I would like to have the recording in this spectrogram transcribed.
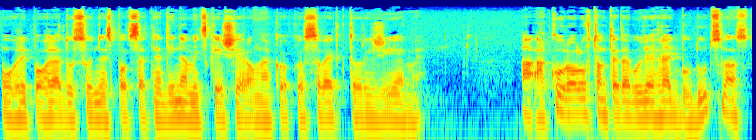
uhly pohľadu sú dnes podstatne dynamickejšie rovnako ako svet, ktorý žijeme. A akú rolu v tom teda bude hrať budúcnosť?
